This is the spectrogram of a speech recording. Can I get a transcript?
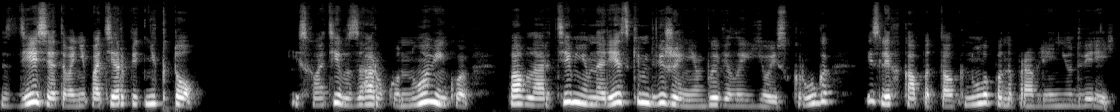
Здесь этого не потерпит никто!» И, схватив за руку новенькую, Павла Артемьевна резким движением вывела ее из круга и слегка подтолкнула по направлению дверей.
